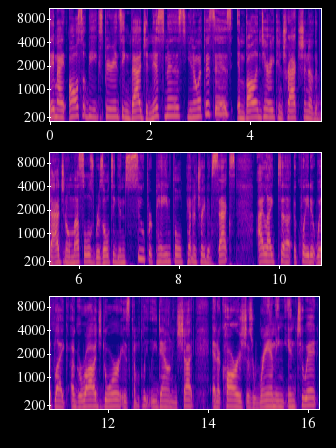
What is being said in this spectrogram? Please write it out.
they might also be experiencing vaginismus. You know what this is? Involuntary contraction of the vaginal muscles resulting in super painful penetrative sex. I like to equate it with like a garage door is completely down and shut and a car is just ramming into it.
